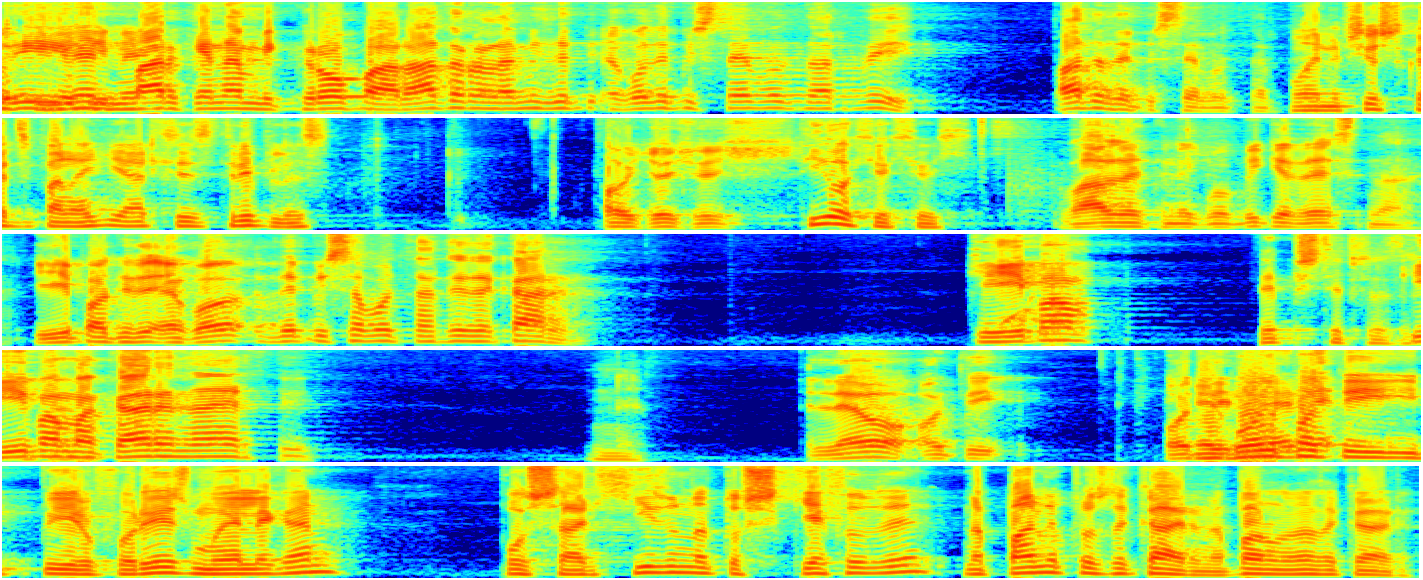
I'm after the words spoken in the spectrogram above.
ότι ότι, λένε. υπάρχει ένα μικρό παράθυρο, αλλά εμείς δεν- εγώ δεν πιστεύω ότι θα έρθει. Πάντα δεν πιστεύω ότι θα έρθει. Ο ανεψιός του Κατσιπαναγί άρχισε τις τρίπλες. Όχι, όχι, όχι. Τι, όχι, όχι, όχι. Βάλε την εκπομπή και δέστηνα. Είπα ότι εγώ δεν πιστεύω ότι θα έρθει δεκάρι. Και είπα, Δεν πιστεύω ότι και είπα μακάρι να έρθει. Ναι. Λέω ότι. ότι Εγώ λένε- είπα ότι οι πληροφορίες μου έλεγαν πως αρχίζουν να το σκέφτονται να πάνε προς δεκάρι, να πάρουν ένα δεκάρι.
